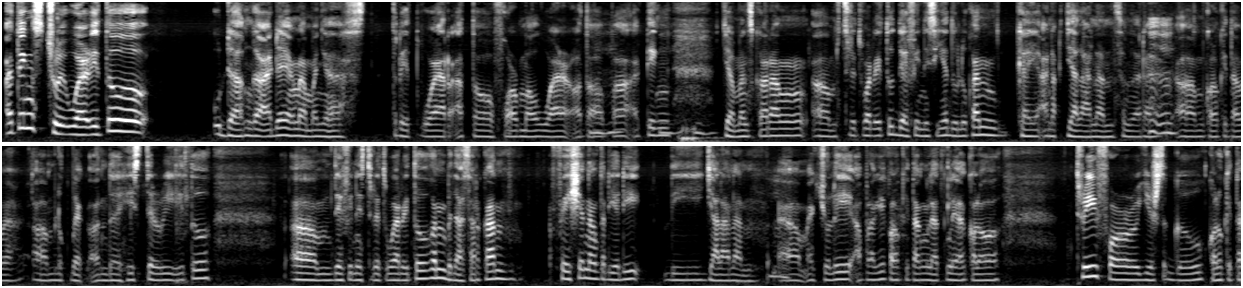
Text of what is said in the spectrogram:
I think streetwear itu udah nggak ada yang namanya streetwear atau formal wear atau apa. I think zaman sekarang um, streetwear itu definisinya dulu kan gaya anak jalanan sebenarnya. Um, kalau kita um, look back on the history itu um, definisi streetwear itu kan berdasarkan fashion yang terjadi di jalanan. Um, actually apalagi kalau kita ngeliat-ngeliat kalau three four years ago kalau kita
